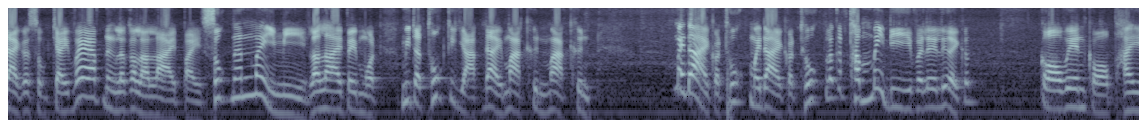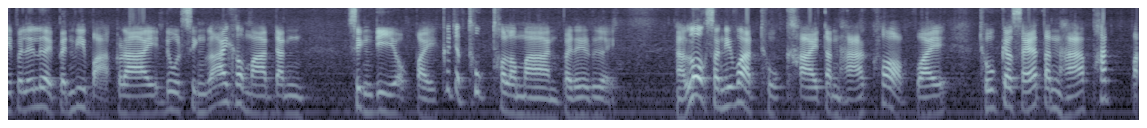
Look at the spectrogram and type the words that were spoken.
ได้ก็สุขใจแวบหนึ่งแล้วก็ละลายไป สุขนั้นไม่มีละลายไปหมด มีแต่ทุกข์ที่อยากได้มากขึ้นมากขึ้น ไม่ได้ก็ทุกข์ไม่ได้ก็ทุกข์แล้วก็ทำไม่ดีไปเรื่อยๆ ก็ก่อเวรก่อภัยไปเรื่อยๆ เป็นวิบากราย ดูดสิ่งร้ายเข้ามาดันสิ่งดีออกไป ก็จะทุกข์ทรมานไปเรื่อยๆโลกสันนิวาสถูกขายตัณหาครอบไว้ ถูกกระแสตัณหาพัดไป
